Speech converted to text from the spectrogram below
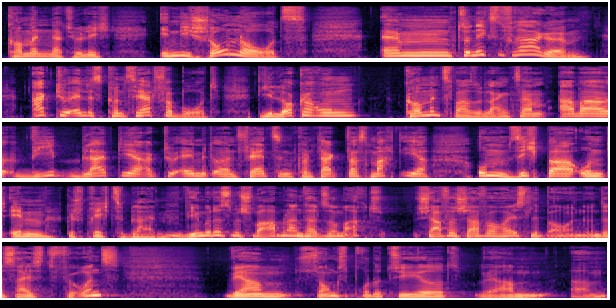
kommen natürlich in die Show Notes. Ähm, zur nächsten Frage. Aktuelles Konzertverbot. Die Lockerung kommen zwar so langsam, aber wie bleibt ihr aktuell mit euren Fans in Kontakt? Was macht ihr, um sichtbar und im Gespräch zu bleiben? Wie man das im Schwabenland halt so macht, schaffe, schaffe, Häusle bauen. Und das heißt für uns, wir haben Songs produziert, wir haben ähm,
